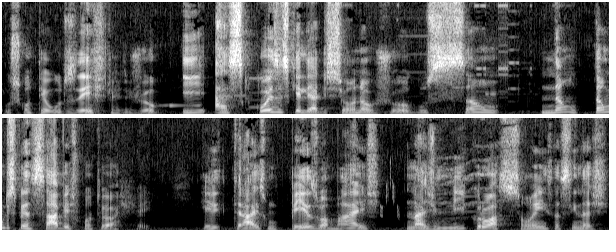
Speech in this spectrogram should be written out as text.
os conteúdos extras do jogo, e as coisas que ele adiciona ao jogo são não tão dispensáveis quanto eu achei. Ele traz um peso a mais nas microações, assim, nas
